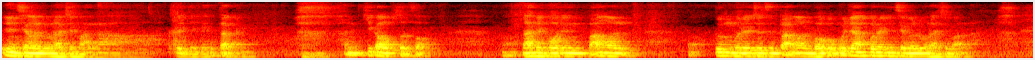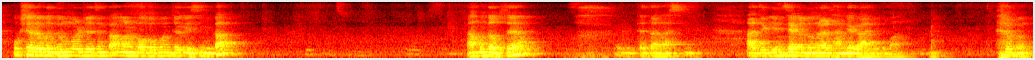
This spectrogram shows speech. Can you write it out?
인생을 논하지 말라. 그런 얘기 했다 그래요. 한 끼가 없어서 어, 남이 버린 빵을 어, 눈물에 젖은 빵을 먹어보지 않고는 인생을 논하지 말라. 혹시 여러분 눈물 젖은 빵을 먹어본 적이 있습니까? 아무도 없어요? 대단하십니다. 아직 인생을 논할 단계가 아니구만. 여러분,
